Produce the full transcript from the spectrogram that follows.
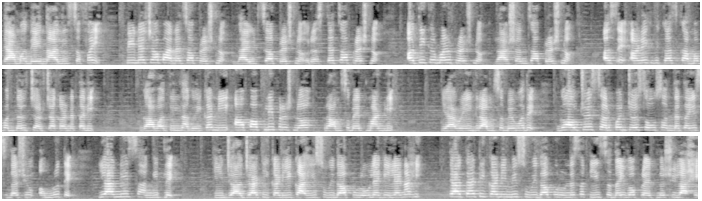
त्यामध्ये नाली सफाई पिण्याच्या पाण्याचा प्रश्न लाईटचा प्रश्न रस्त्याचा प्रश्न अतिक्रमण प्रश्न राशनचा प्रश्न असे अनेक विकास कामाबद्दल चर्चा करण्यात आली. गावातील नागरिकांनी आपापली प्रश्न ग्रामसभेत मांडली. यावेळी ग्रामसभेमध्ये गावचे सरपंच सौ संध्याताई सदाशिव अमृते यांनी सांगितले की ज्या ज्या ठिकाणी काही सुविधा पुरवल्या गेल्या नाही त्या त्या ठिकाणी मी सुविधा पुरवण्यासाठी सदैव प्रयत्नशील आहे.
